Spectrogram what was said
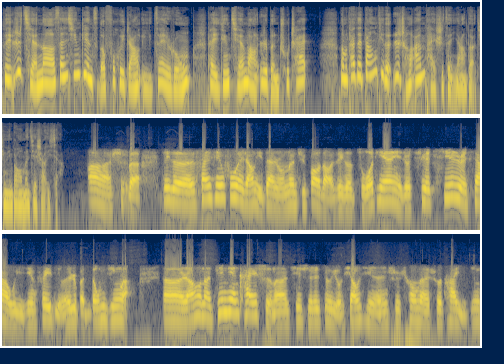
所以日前呢，三星电子的副会长李在镕他已经前往日本出差。那么他在当地的日程安排是怎样的？请您帮我们介绍一下。啊，是的，这个三星副会长李在镕呢，据报道，这个昨天，也就七月七日下午，已经飞抵了日本东京了。呃，然后呢，今天开始呢，其实就有消息人士称呢，说他已经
